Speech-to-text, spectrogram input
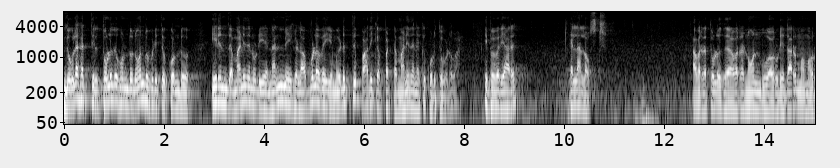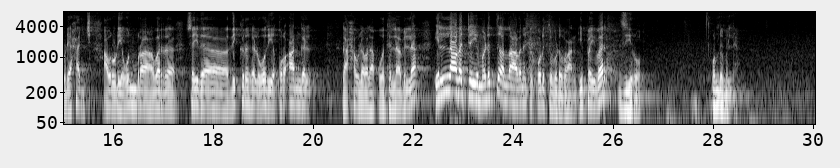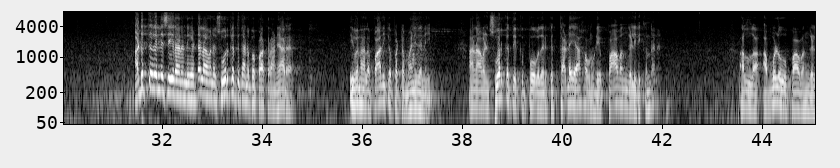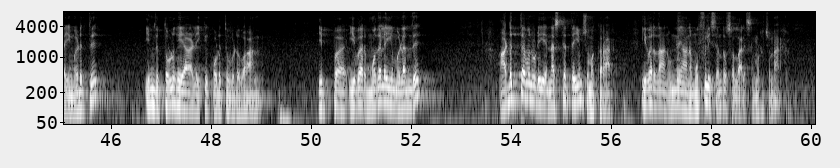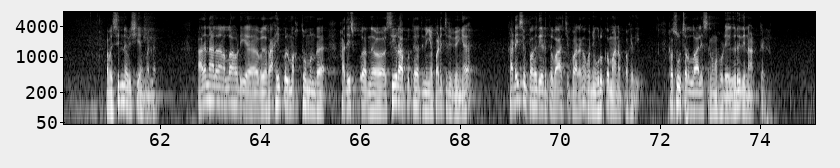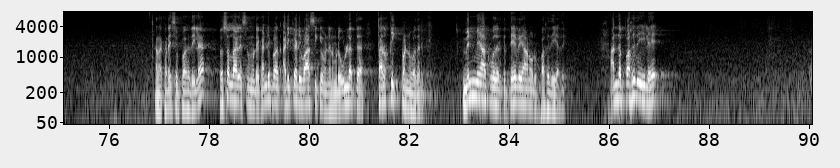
இந்த உலகத்தில் தொழுது கொண்டு நோன்பு பிடித்து கொண்டு இருந்த மனிதனுடைய நன்மைகள் அவ்வளவையும் எடுத்து பாதிக்கப்பட்ட மனிதனுக்கு கொடுத்து விடுவான். இப்போ இவர் யாரு? எல்லாம் லாஸ்ட் அவர தொழுகை அவர நோன்பு அவருடைய தர்மம் அவருடைய ஹஜ் அவருடைய உம்ரா அவர் செய்த திக்ருகள் ஓதிய குர்ஆன்கள் லா வலா குவத்தில்லா பில்லா எல்லாவற்றையும் எடுத்து அல்லாஹ் அவனுக்கு கொடுத்து விடுவான். இப்போ இவர் ஜீரோ ஒன்றுமில்லை. அடுத்தது என்ன செய்கிறான்னு கேட்டால் அவனை சுவர்க்கத்துக்கு அனுப்ப பார்க்குறான். யார? இவனால் பாதிக்கப்பட்ட மனிதனை. ஆனால் அவன் சுவர்க்கத்திற்கு போவதற்கு தடையாக அவனுடைய பாவங்கள் இருக்கின்றன. அல்லாஹ் அவ்வளவு பாவங்களையும் எடுத்து இந்த தொழுகையாளிக்கு கொடுத்து விடுவான். இப்போ இவர் முதலையும் இழந்து அடுத்தவனுடைய நஷ்டத்தையும் சுமக்கிறார். இவர்தான் உண்மையான முஃப்லிஸ் என்று சொல்லா அலிஸ்லாம் அவர்கள் சொன்னார்கள். அப்போ சின்ன விஷயம் அல்ல. அதனால தான் அல்லாஹுடைய ரஹிகுல் மஹ்தூம் என்ற ஹதீஸ் அந்த சீரா புத்தகத்தை நீங்கள் படிச்சிருப்பீங்க. கடைசி பகுதி எடுத்து வாசித்து பாருங்கள் கொஞ்சம் உருக்கமான பகுதி. ரசூல் சல்லா அலிஸ்லாம் அவர்களுடைய இறுதி நாட்கள். அந்த கடைசி பகுதியில் ரசோல்லா அலிஸ்லமுடைய கண்டிப்பாக அடிக்கடி வாசிக்க வேண்டும் நம்முடைய உள்ளத்தை தர்க்கிக் பண்ணுவதற்கு மென்மையாக்குவதற்கு தேவையான ஒரு பகுதி அது. அந்த பகுதியிலே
